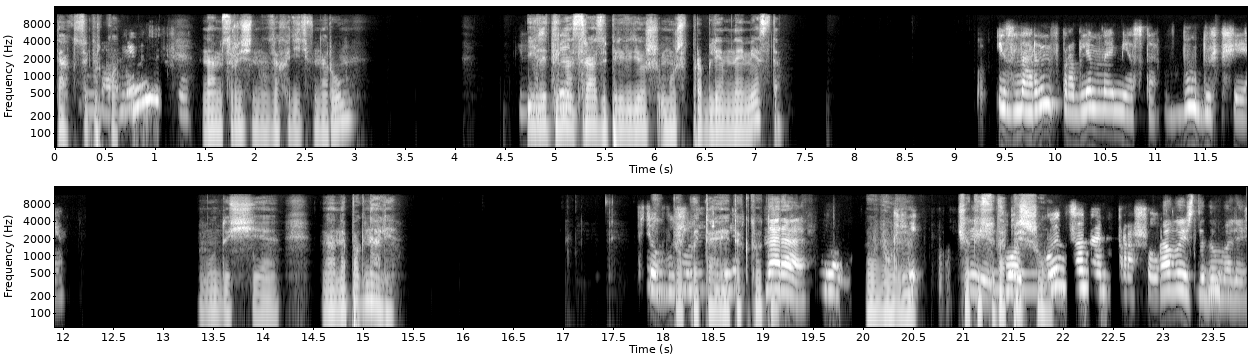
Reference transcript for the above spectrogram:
Так, суперкот, нам срочно заходить в нору. Или ты нас сразу переведешь, может, в проблемное место? Из норы в проблемное место. В будущее. Будущее. Ладно, погнали. Все, Кто вышли. это? Это кто-то? Нара, О боже, что ты сюда Вот, пришел? Он за нами прошел. а вы что думали?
